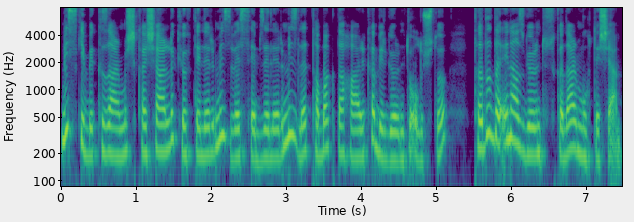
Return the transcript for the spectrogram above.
mis gibi kızarmış kaşarlı köftelerimiz ve sebzelerimizle tabakta harika bir görüntü oluştu. Tadı da en az görüntüsü kadar muhteşem.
